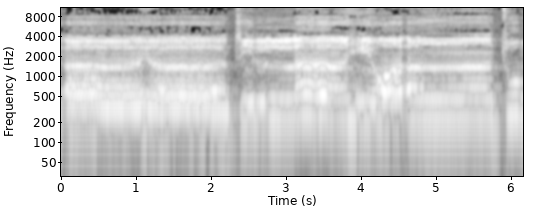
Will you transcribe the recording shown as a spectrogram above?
بآيات الله وأنتم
